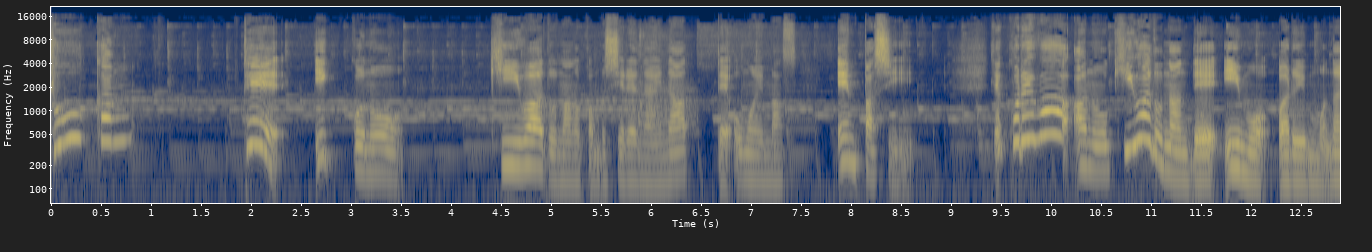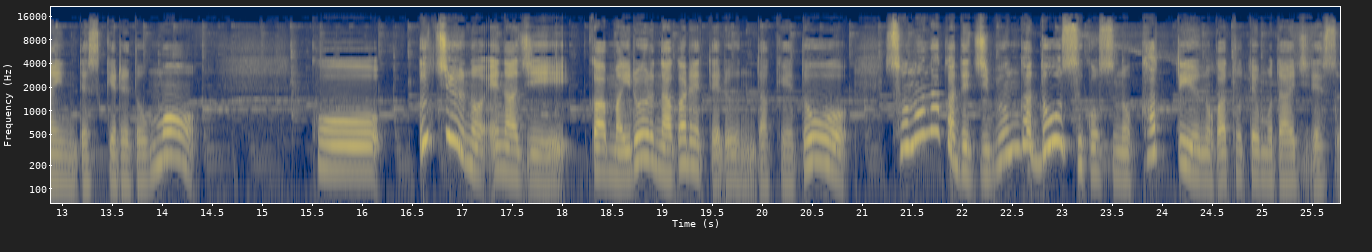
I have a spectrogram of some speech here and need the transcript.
共感って一個のキーワードなのかもしれないなって思います。エンパシー。で、これは、あの、キーワードなんで、いいも悪いもないんですけれども、こう、宇宙のエナジーが、まあ、いろいろ流れてるんだけど、その中で自分がどう過ごすのかっていうのがとても大事です。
